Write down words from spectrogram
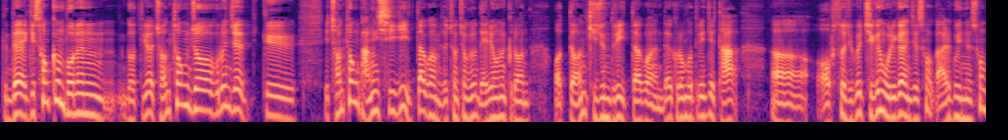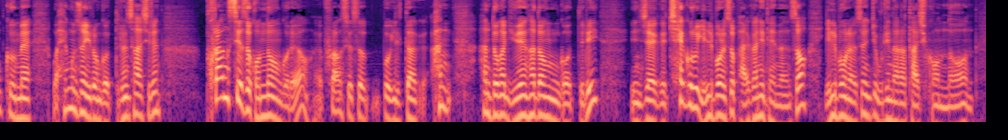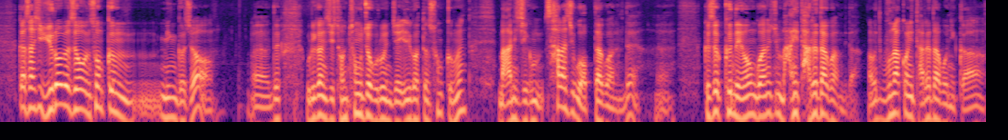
근데 이렇게 손금 보는 것도요, 전통적으로 이제 그, 전통 방식이 있다고 합니다. 전통적으로 내려오는 그런 어떤 기준들이 있다고 하는데 그런 것들이 이제 다, 어, 없어지고 지금 우리가 이제 소, 알고 있는 손금의 뭐 행운선 이런 것들은 사실은 프랑스에서 건너온 거래요. 프랑스에서 뭐 일단 한, 한동안 유행하던 것들이 이제 그 책으로 일본에서 발간이 되면서 일본에서 이제 우리나라 다시 건너온 그러니까 사실 유럽에서 온 손금인 거죠. 예, 근데 우리가 이제 전통적으로 이제 읽었던 손금은 많이 지금 사라지고 없다고 하는데, 예, 그래서 그 내용과는 좀 많이 다르다고 합니다. 아무래도 문화권이 다르다 보니까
